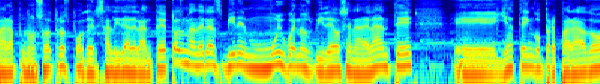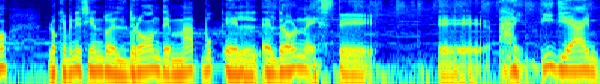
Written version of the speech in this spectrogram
para nosotros poder salir adelante. De todas maneras, vienen muy buenos videos en adelante. Eh, ya tengo preparado lo que viene siendo el dron de MacBook, el, el dron este... Eh, ay, DJI,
